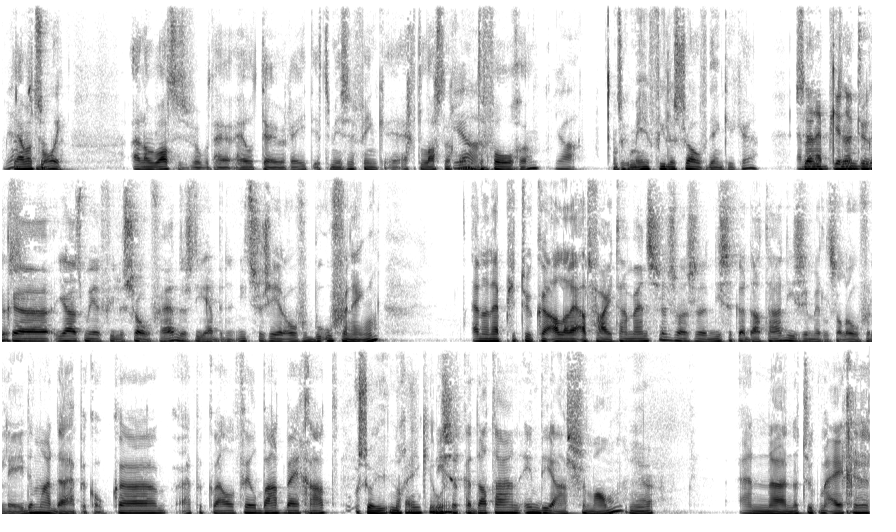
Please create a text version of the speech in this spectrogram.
Ja, dat want is zo- mooi. Alan Watts is bijvoorbeeld heel, heel theoretisch. Tenminste, vind ik echt lastig Ja. om te volgen. Ja. Dat is ook meer een filosoof, denk ik. Hè? En dan heb je natuurlijk, eh, ja, is meer filosoof, hè? dus die hebben het niet zozeer over beoefening. En dan heb je natuurlijk eh, allerlei Advaita-mensen, zoals uh, Nisargadatta, die is inmiddels al overleden, maar daar heb ik ook eh, heb ik wel veel baat bij gehad. Sorry, nog één keer. hoor. Nisargadatta, een Indiaanse man. Ja. En eh, natuurlijk mijn eigen,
